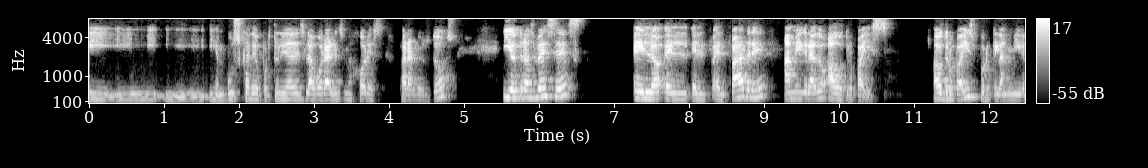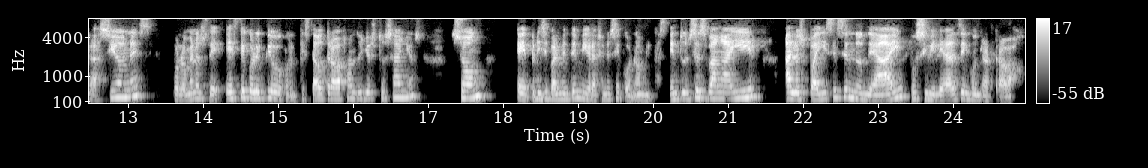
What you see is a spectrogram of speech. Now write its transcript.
y, en busca de oportunidades laborales mejores para los dos. Y otras veces el, el, padre ha migrado a otro país, a otro país porque las migraciones, por lo menos de este colectivo con el que he estado trabajando yo estos años, son eh, principalmente migraciones económicas. Entonces van a ir a los países en donde hay posibilidades de encontrar trabajo.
